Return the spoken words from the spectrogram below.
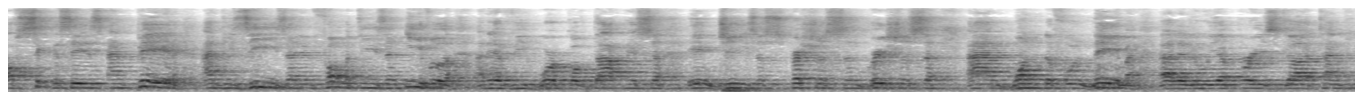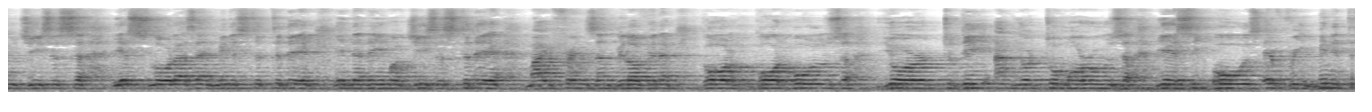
of sicknesses and pain and disease and infirmities and evil and every work of darkness uh, in Jesus' precious and gracious uh, and wonderful name. Hallelujah. Praise God. Thank you, Jesus. Uh, yes, Lord, as I minister today in the name of Jesus today, my friends and beloved, God, God holds your today and your tomorrows. Yes, He holds every minute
